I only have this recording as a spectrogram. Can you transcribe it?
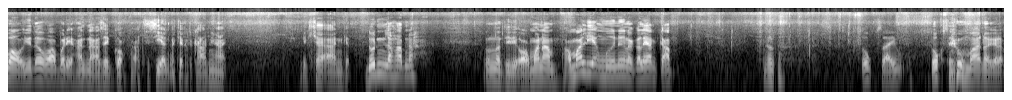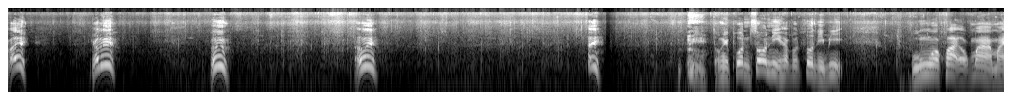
ว้าอยู่แต่ว่าบ่ได้หันหน้าใส่กล่องอาจจะเสียงอาจจะขาดนี่ให้เด็กชายอ่านกันดุนแล้วครับนะ ดนนาทีได้ออกมานำเอามาเลี้ยงมือนึงแล้วก็แล่นกลับแล้วก็ตกใส่ตกใส่ผมมาหน่อยก็ได้เอ้ยเอาดิเออเอาดิเอ้ยต้องให้พ่นโซนนี่ครับโซนนี่มีฝูงัวควายออกมาใหม่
